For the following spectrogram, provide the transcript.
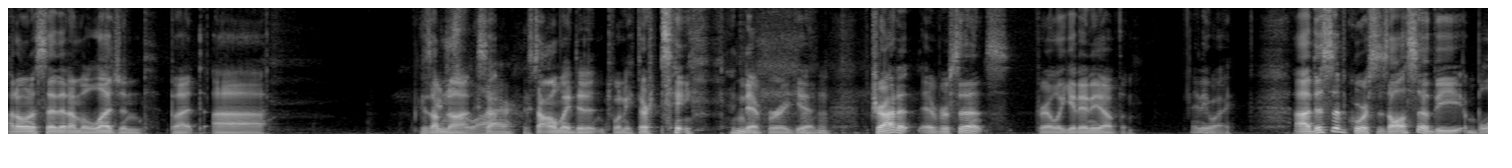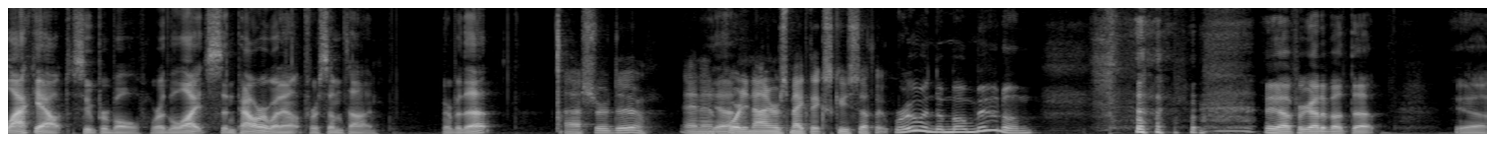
I don't want to say that I'm a legend, but uh, because I'm not. Because I, I, only did it in 2013, never again. Tried it ever since. Barely get any of them. Anyway, uh, this, of course, is also the blackout Super Bowl where the lights and power went out for some time. Remember that? I sure do. And then yeah. 49ers make the excuse of it ruined the momentum. yeah, I forgot about that. Yeah.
